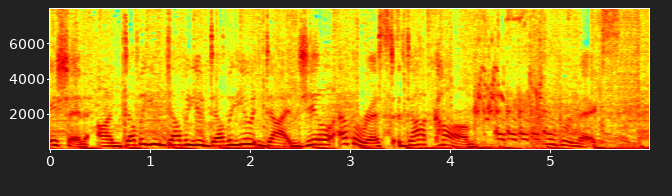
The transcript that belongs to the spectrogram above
Information on www.gileverest.com. Evermix.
